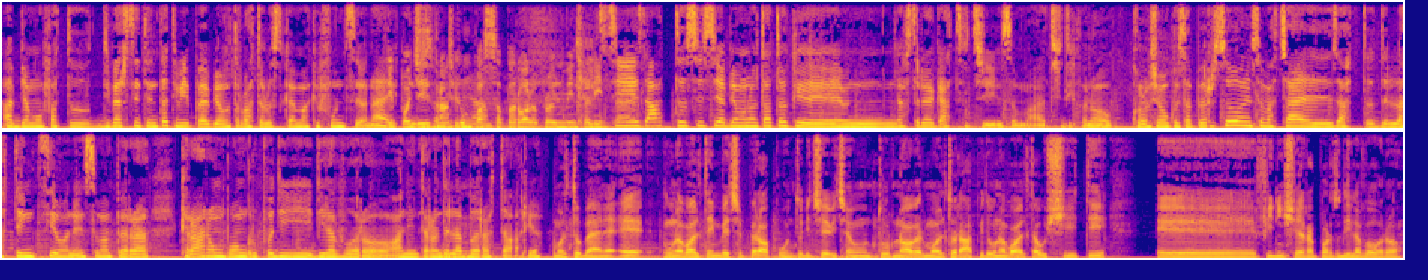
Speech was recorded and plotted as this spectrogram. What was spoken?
abbiamo fatto diversi tentativi, poi abbiamo trovato lo schema che funziona. E poi quindi ci sarà anche un passaparola probabilmente all'interno. Sì, esatto, sì, sì, abbiamo notato che mm, i nostri ragazzi ci, insomma, ci dicono conosciamo questa persona, insomma c'è esatto dell'attenzione insomma, per creare un buon gruppo di, di lavoro all'interno del laboratorio. Molto bene, e una volta invece però appunto dicevi c'è un turnover molto rapido, una volta usciti e finisce il rapporto di lavoro?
